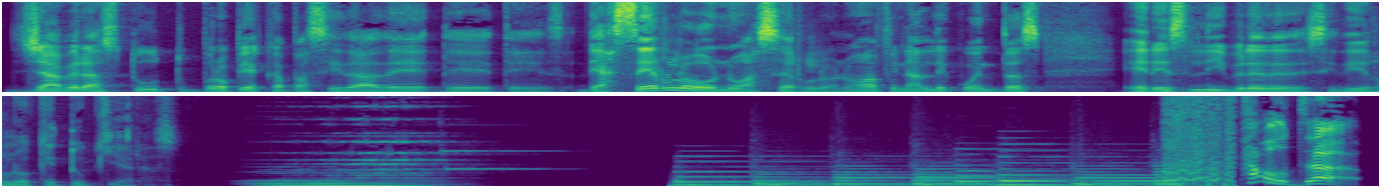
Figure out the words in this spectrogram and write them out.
Ya verás tú tu propia capacidad de, de, de hacerlo o no hacerlo, ¿no? A final de cuentas, eres libre de decidir lo que tú quieras. Hold up.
